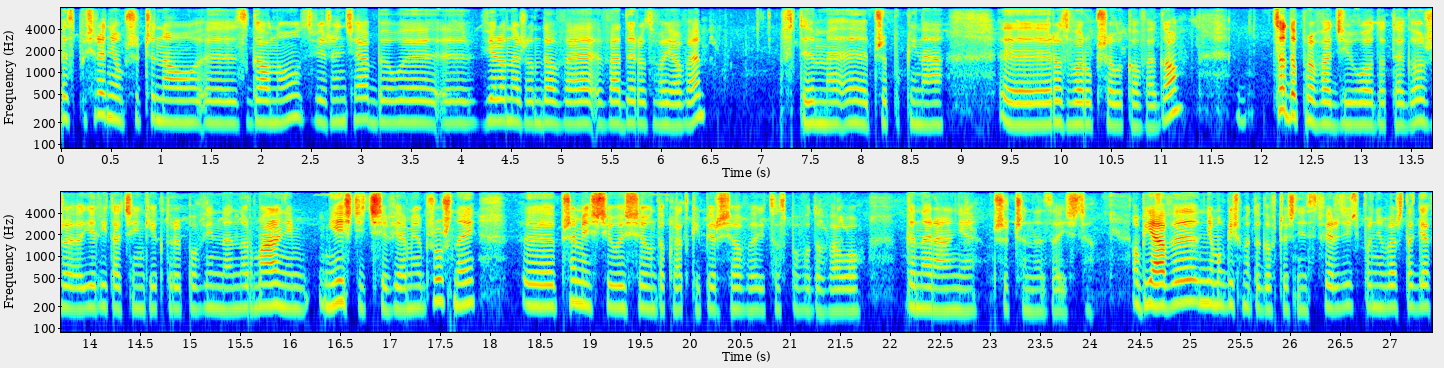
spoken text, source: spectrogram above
bezpośrednią przyczyną y, zgonu zwierzęcia były y, wielonarządowe wady rozwojowe, w tym y, przepuklina rozworu przełykowego, co doprowadziło do tego, że jelita cienkie, które powinny normalnie mieścić się w jamie brzusznej, przemieściły się do klatki piersiowej, co spowodowało generalnie przyczyny zajścia. Objawy nie mogliśmy tego wcześniej stwierdzić, ponieważ tak jak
